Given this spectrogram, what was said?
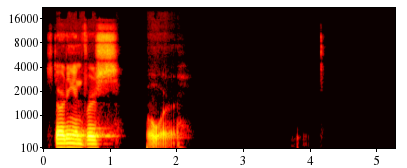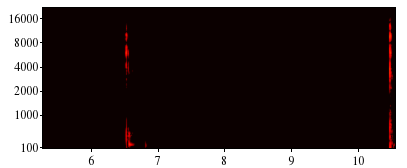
Starting in verse 4.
